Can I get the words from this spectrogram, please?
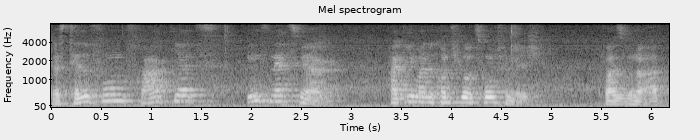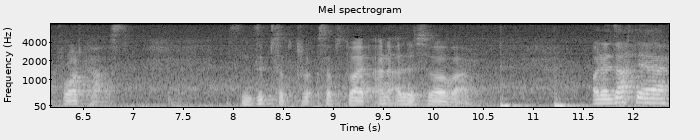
Das Telefon fragt jetzt ins Netzwerk, hat jemand eine Konfiguration für mich? Quasi so eine Art Broadcast. Das ist ein ZIP-Subscribe an alle Server. Und dann sagt der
